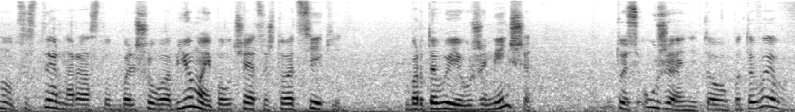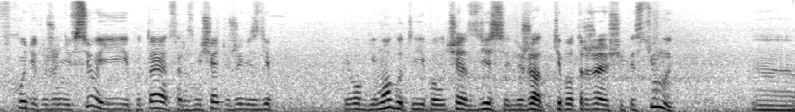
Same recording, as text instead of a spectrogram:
ну, цистерна раз тут большого объема, и получается, что отсеки бортовые уже меньше, то есть уже они, то по ТВ входит уже не все и пытаются размещать уже везде его где могут. И получается здесь лежат теплоотражающие костюмы, э,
